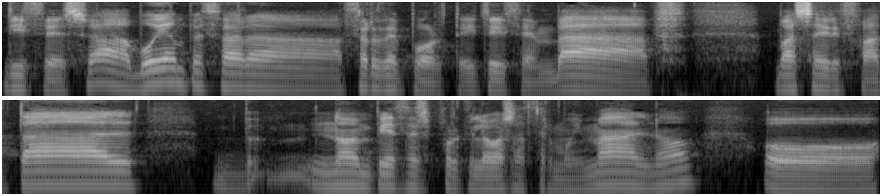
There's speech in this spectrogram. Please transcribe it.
dices, ah, voy a empezar a hacer deporte y te dicen, va, vas a ir fatal, no empieces porque lo vas a hacer muy mal, ¿no? O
